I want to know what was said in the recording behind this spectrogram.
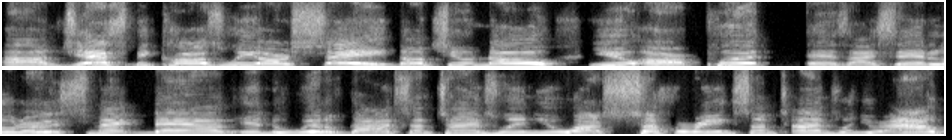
um, just because we are saved. Don't you know you are put as I said a little earlier, smack dab in the will of God. Sometimes when you are suffering, sometimes when you're out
